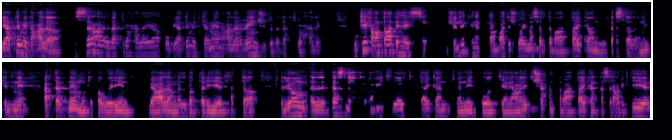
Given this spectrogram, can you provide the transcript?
بيعتمد على السرعة اللي بدك تروح عليها وبيعتمد كمان على ال range اللي بدك تروح عليه. وكيف عم تعطي هاي السرعة؟ مشان هيك أنا كنت عم بعطي شوي مثل تبع التايكان وتسلا لأنه يمكن هن أكثر اثنين متطورين بعالم البطاريات حتى. اليوم التسلا 400 فولت التايكان 800 فولت يعني عملية الشحن تبع التايكن أسرع بكثير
